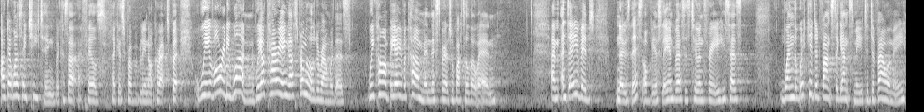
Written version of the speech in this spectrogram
I don't want to say cheating because that feels like it's probably not correct, but we've already won. We are carrying our stronghold around with us. We can't be overcome in this spiritual battle that we're in. Um, and David knows this, obviously, in verses 2 and 3. He says, When the wicked advanced against me to devour me,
